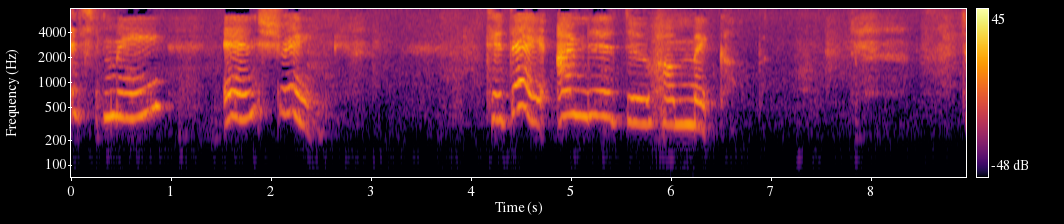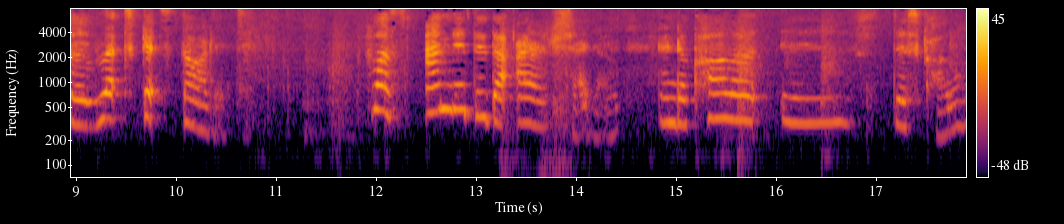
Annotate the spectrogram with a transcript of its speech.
it's me and Shrink. Today I'm going to do her makeup. So let's get started. First, I'm going to do the eyeshadow. And the color is this color.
